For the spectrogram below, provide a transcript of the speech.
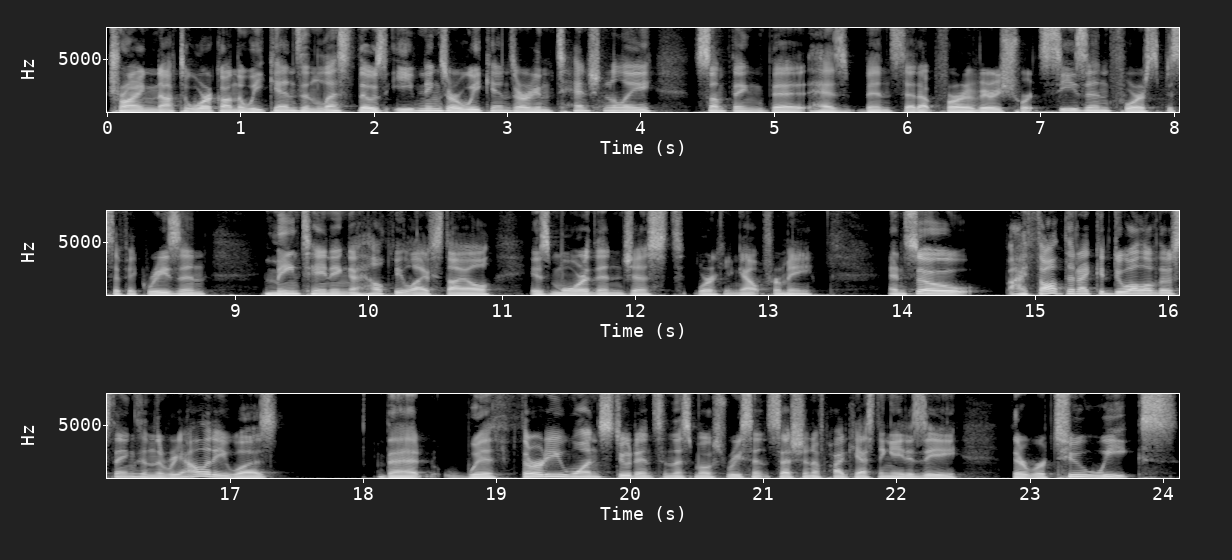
Trying not to work on the weekends unless those evenings or weekends are intentionally something that has been set up for a very short season for a specific reason maintaining a healthy lifestyle is more than just working out for me. And so I thought that I could do all of those things. And the reality was that with 31 students in this most recent session of Podcasting A to Z, there were two weeks,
